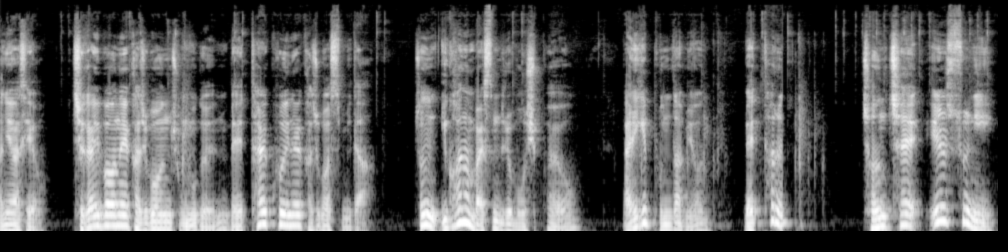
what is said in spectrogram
안녕하세요. 제가 이번에 가지고 온 종목은 메탈 코인을 가지고 왔습니다. 저는 이거 하나 말씀드려보고 싶어요. 만약에 본다면 메탈은 전체 1순위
